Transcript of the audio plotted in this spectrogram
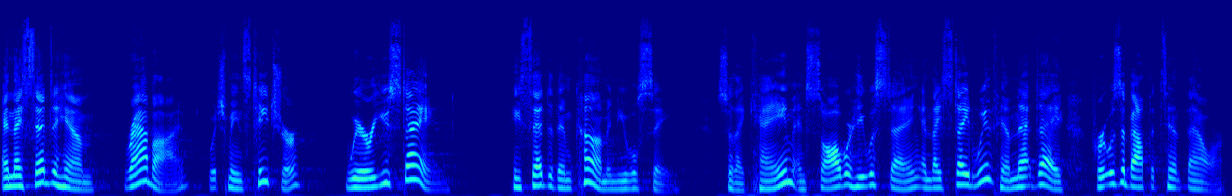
And they said to him, Rabbi, which means teacher, where are you staying? He said to them, Come and you will see. So they came and saw where he was staying, and they stayed with him that day, for it was about the tenth hour.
